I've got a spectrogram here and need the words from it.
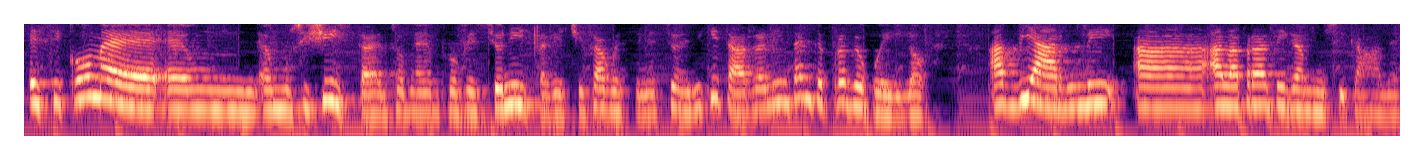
E siccome è un, è un musicista, insomma è un professionista che ci fa queste lezioni di chitarra, l'intento è proprio quello, avviarli a, alla pratica musicale,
